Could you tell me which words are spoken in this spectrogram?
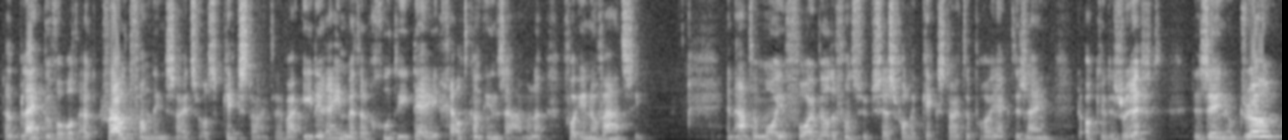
Dat blijkt bijvoorbeeld uit crowdfunding sites zoals Kickstarter, waar iedereen met een goed idee geld kan inzamelen voor innovatie. Een aantal mooie voorbeelden van succesvolle Kickstarter projecten zijn de Oculus Rift, de Zeno Drone,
